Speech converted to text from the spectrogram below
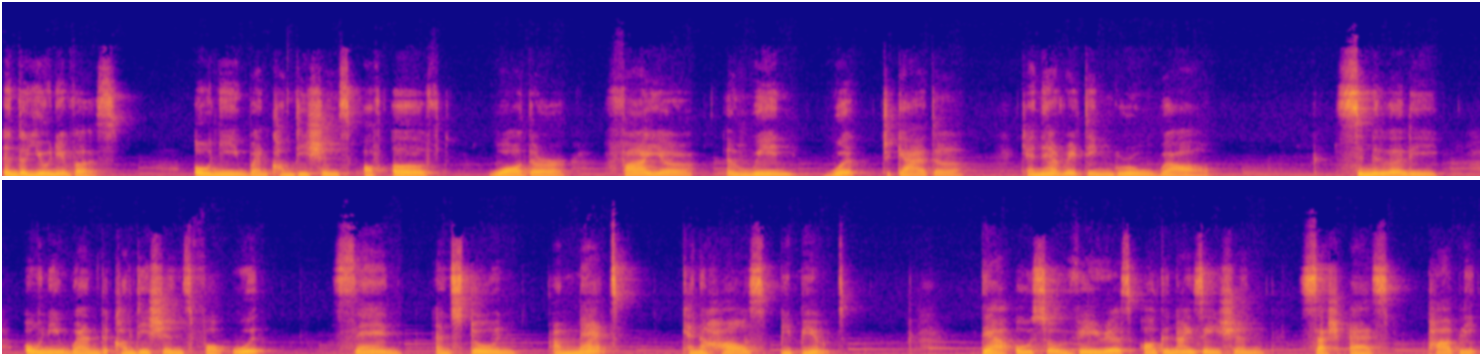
In the universe, only when conditions of earth, water, fire, and wind work together can everything grow well. Similarly, only when the conditions for wood, sand, and stone are met can a house be built. There are also various organizations such as public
